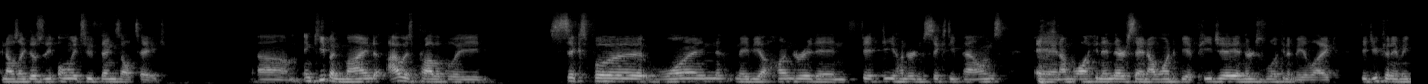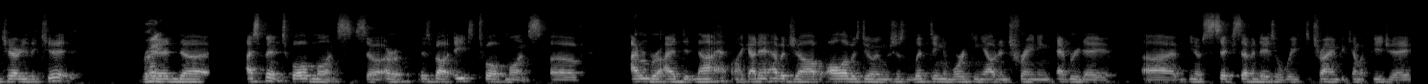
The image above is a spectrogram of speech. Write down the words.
and I was like, those are the only two things I'll take. Um, and keep in mind, I was probably six foot one, maybe 150, 160 pounds. And I'm walking in there saying I want to be a PJ, and they're just looking at me like, "Did you couldn't even carry the kid?" Right. And uh, I spent 12 months, so or it was about eight to 12 months of. I remember I did not like I didn't have a job. All I was doing was just lifting and working out and training every day. Uh, you know, six seven days a week to try and become a PJ.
